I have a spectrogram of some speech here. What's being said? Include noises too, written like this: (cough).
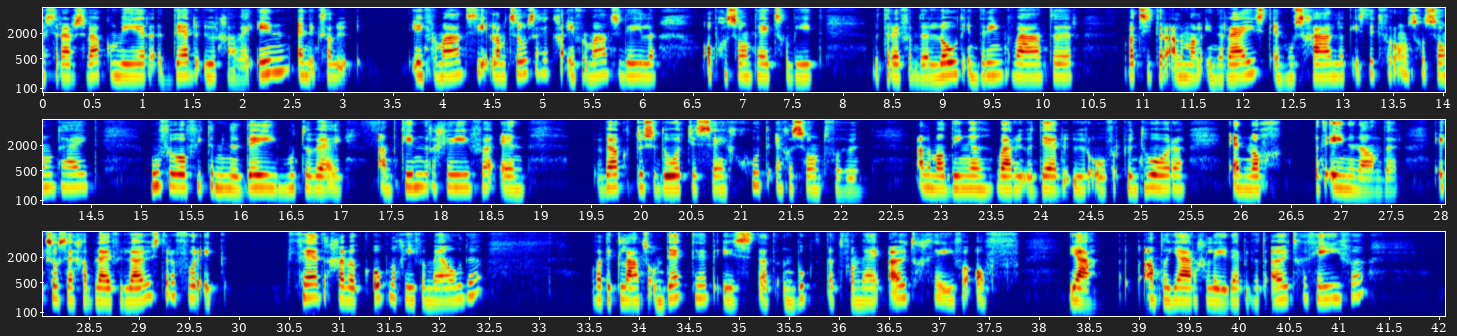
Luisteraars, welkom weer. Het derde uur gaan wij in. En ik zal u informatie, laat me het zo zeggen, ik ga informatie delen op gezondheidsgebied. Betreffende lood in drinkwater. Wat zit er allemaal in rijst en hoe schadelijk is dit voor onze gezondheid? Hoeveel vitamine D moeten wij aan kinderen geven? En welke tussendoortjes zijn goed en gezond voor hun? Allemaal dingen waar u het derde uur over kunt horen. En nog het een en ander. Ik zou zeggen, blijf luisteren. Voor ik verder ga, wil ik ook nog even melden. Wat ik laatst ontdekt heb, is dat een boek dat van mij uitgegeven, of ja, een aantal jaren geleden heb ik dat uitgegeven.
